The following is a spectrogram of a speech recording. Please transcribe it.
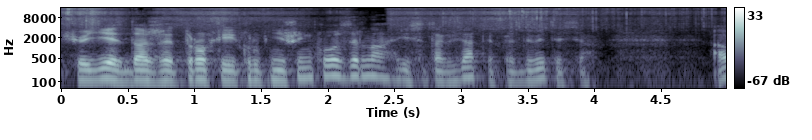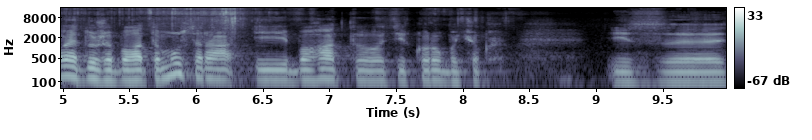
що є навіть трохи крупнішенького зерна, якщо так взяти, придивитися. Але дуже багато мусора і багато тих коробочок із е,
